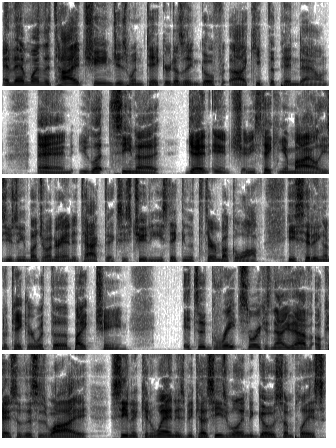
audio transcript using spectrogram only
And then when the tide changes, when Taker doesn't go for uh, keep the pin down, and you let Cena get an inch and he's taking a mile. He's using a bunch of underhanded tactics. He's cheating. He's taking the turnbuckle off. He's hitting Undertaker with the bike chain. It's a great story because now you have, okay, so this is why Cena can win is because he's willing to go someplace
